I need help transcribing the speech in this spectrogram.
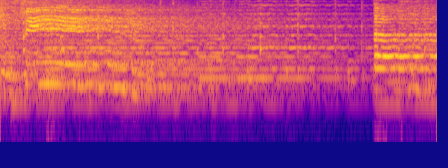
you feel love.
